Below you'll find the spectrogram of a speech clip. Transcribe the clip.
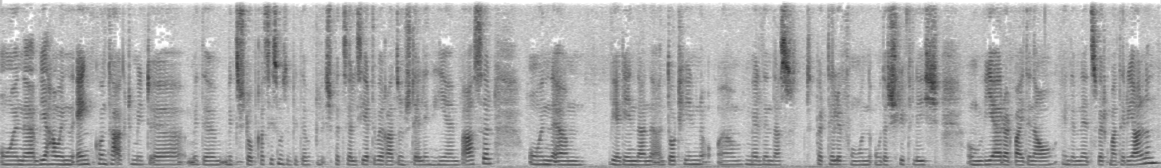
Und äh, wir haben engen Kontakt mit, äh, mit, äh, mit Stopp Rassismus, mit der spezialisierten Beratungsstellen hier in Basel. Und ähm, wir gehen dann äh, dorthin, äh, melden das per Telefon oder schriftlich und wir arbeiten auch in dem Netzwerk Materialien.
